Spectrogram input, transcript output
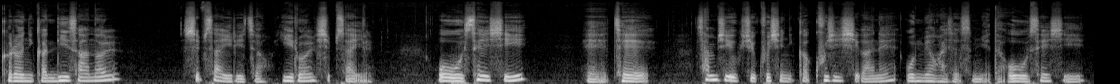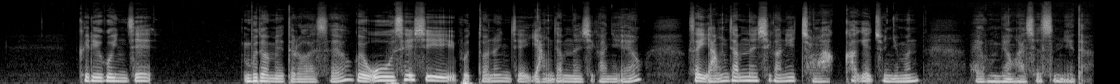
그러니까 니산월 14일이죠. 1월 14일. 오후 3시, 예, 제 3시, 6시, 9시니까 9시 시간에 운명하셨습니다. 오후 3시. 그리고 이제 무덤에 들어갔어요. 그 오후 3시부터는 이제 양 잡는 시간이에요. 그래서 양 잡는 시간이 정확하게 주님은 운명하셨습니다.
